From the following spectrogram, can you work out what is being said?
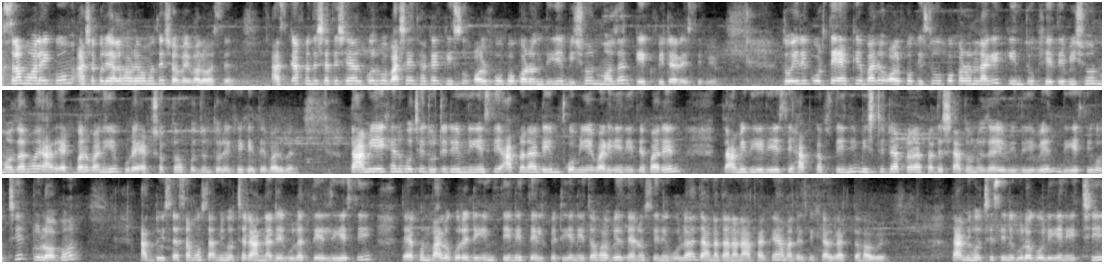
আসসালামু আলাইকুম। আশা করি আল্লাহর রহমতে সবাই ভালো আছেন। আজকে আপনাদের সাথে শেয়ার করব বাসায় থাকা কিছু অল্প উপকরণ দিয়ে ভীষণ মজার কেক ফিটার রেসিপি তৈরি করতে একেবারে অল্প কিছু উপকরণ লাগে, কিন্তু খেতে ভীষণ মজার হয় আর একবার বানিয়ে পুরো এক সপ্তাহ পর্যন্ত রেখে খেতে পারবেন। তা আমি এখানে হচ্ছে দুটি ডিম নিয়েছি, আপনারা ডিম কমিয়ে বাড়িয়ে নিতে পারেন। তা আমি দিয়ে দিয়েছি হাফ কাপ চিনি, মিষ্টিটা আপনারা আপনাদের স্বাদ অনুযায়ী দিবেন। দিয়েছি হচ্ছে একটু লবণ আর দুই চা চামচ আমি হচ্ছে রান্নার রেগুলার তেল দিয়েছি। তো এখন ভালো করে ডিম, চিনি, তেল ফেটিয়ে নিতে হবে যেন চিনিগুলো দানা দানা না থাকে, আমাদেরকে খেয়াল রাখতে হবে। তা আমি হচ্ছে চিনিগুলো গলিয়ে নিচ্ছি।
